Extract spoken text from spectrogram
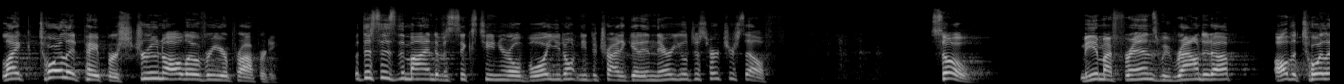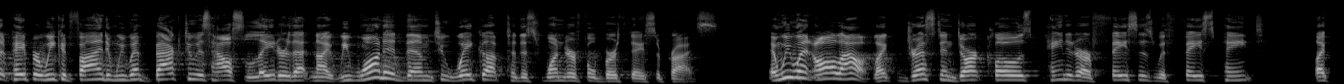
like toilet paper strewn all over your property. But this is the mind of a 16 year old boy. You don't need to try to get in there, you'll just hurt yourself. So, me and my friends, we rounded up all the toilet paper we could find, and we went back to his house later that night. We wanted them to wake up to this wonderful birthday surprise. And we went all out, like dressed in dark clothes, painted our faces with face paint. Like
